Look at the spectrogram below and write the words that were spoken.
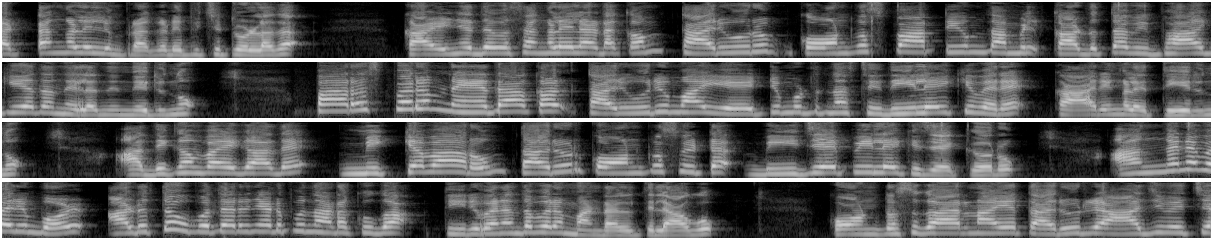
ഘട്ടങ്ങളിലും പ്രകടിപ്പിച്ചിട്ടുള്ളത്. കഴിഞ്ഞ ദിവസങ്ങളിലടക്കം തരൂരും കോൺഗ്രസ് പാർട്ടിയും തമ്മിൽ കടുത്ത വിഭാഗീയത നിലനിന്നിരുന്നു. പരസ്പരം നേതാക്കൾ തരൂരുമായി ഏറ്റുമുട്ടുന്ന സ്ഥിതിയിലേക്ക് വരെ കാര്യങ്ങൾ എത്തിയിരുന്നു. അധികം വൈകാതെ മിക്കവാറും തരൂർ കോൺഗ്രസ് വിട്ട് ബി ജെ പിയിലേക്ക് ചേക്കേറും. അങ്ങനെ വരുമ്പോൾ അടുത്ത ഉപതെരഞ്ഞെടുപ്പ് നടക്കുക തിരുവനന്തപുരം മണ്ഡലത്തിലാകും. കോൺഗ്രസുകാരനായ തരൂർ രാജിവെച്ച്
